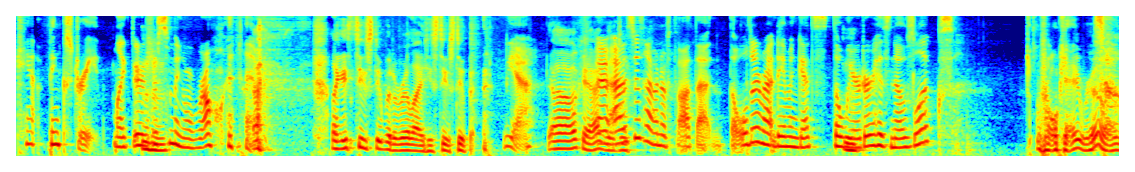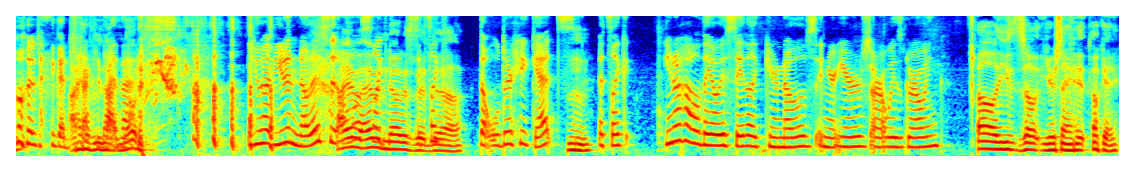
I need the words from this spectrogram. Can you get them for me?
can't think straight. Like there's Mm-hmm. just something wrong with him. like he's too stupid to realize he's too stupid. yeah. Oh, okay. I, I, I was just having a thought that the older Matt Damon gets, the Mm. weirder his nose looks. okay, really. I got I have distracted by not that. noticed. You had you didn't notice it. I haven't- I haven't noticed it's it, Like uh, the older he gets, Mhm. it's like you know how they always say like your nose and your ears are always growing. Oh, you, so you're saying it? Okay,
